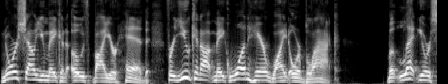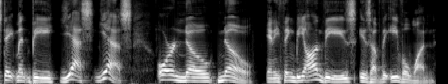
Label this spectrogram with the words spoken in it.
Nor shall you make an oath by your head, for you cannot make one hair white or black. But let your statement be yes, yes, or no, no. Anything beyond these is of the evil one.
